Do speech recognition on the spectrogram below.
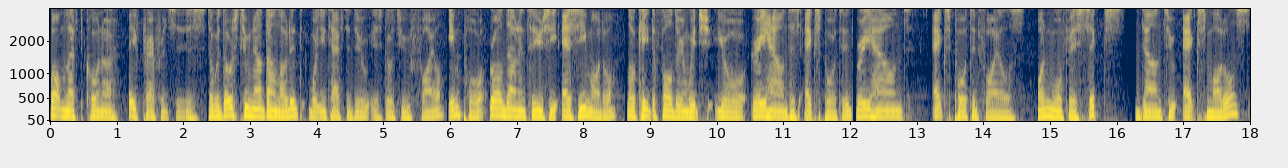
Bottom left corner, save preferences. So with those two now downloaded, what you'd have to do is go to file, import, scroll down until you see SE model, locate the folder in which your Greyhound has exported, Greyhound exported files, Modern Warfare 6 down to X models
